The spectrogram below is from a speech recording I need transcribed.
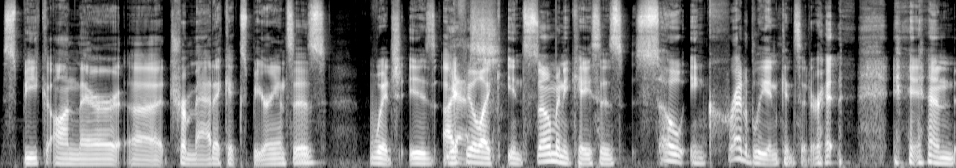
speak on their uh, traumatic experiences, which is, I feel like, in so many cases, so incredibly inconsiderate. and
